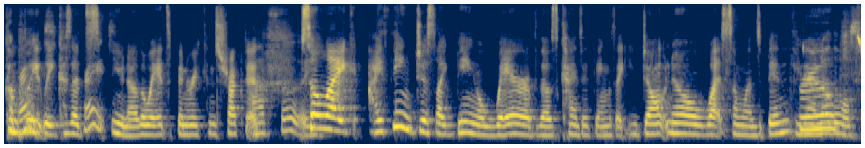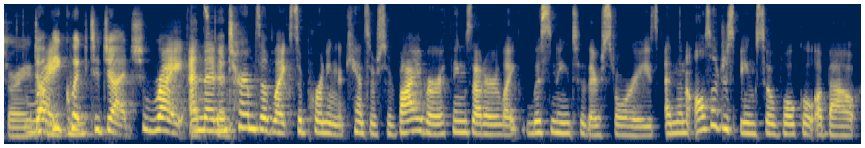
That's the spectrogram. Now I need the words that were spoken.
completely Right, because it's right. you know the way it's been reconstructed. absolutely. So like I think just like being aware of those kinds of things that you don't know what someone's been you through. don't know the whole story. don't be quick to judge. Right. and That's then in terms of like supporting a cancer survivor, things that are like listening to their stories and then also just being so vocal about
